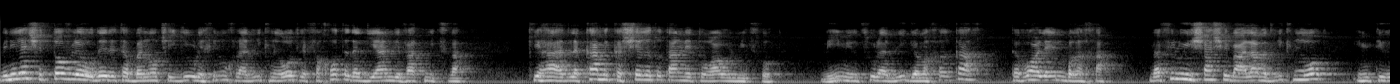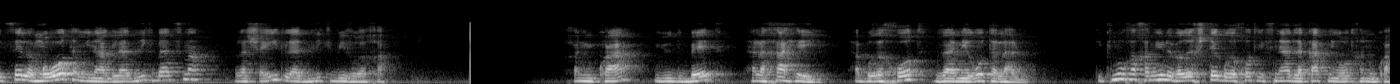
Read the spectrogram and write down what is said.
ונראה שטוב לעודד את הבנות שהגיעו לחינוך להדליק נרות לפחות עד הגיען לבת מצווה. כי ההדלקה מקשרת אותן לתורה ולמצוות. ואם ירצו להדליק גם אחר כך, תבוא עליהן ברכה. ואפילו אישה שבעלה מדליק נרות, אם תרצה למרות המנהג להדליק בעצמה, רשאית להדליק בברכה. חנוכה, י"ב, הלכה ה' הברכות והנרות הללו. תקנו חכמים לברך שתי ברכות לפני הדלקת נרות חנוכה,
